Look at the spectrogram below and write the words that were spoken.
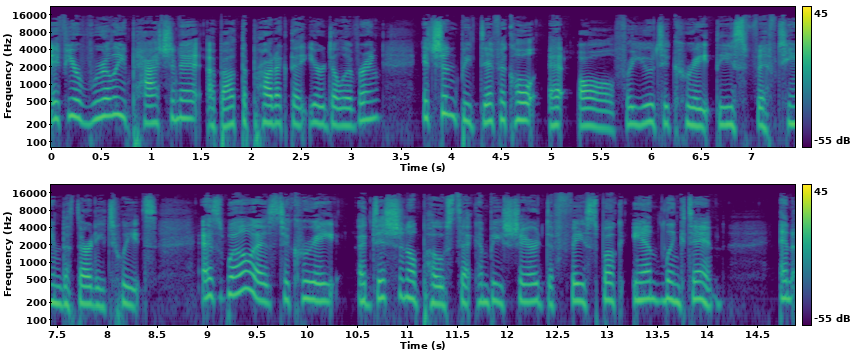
If you're really passionate about the product that you're delivering, it shouldn't be difficult at all for you to create these 15 to 30 tweets, as well as to create additional posts that can be shared to Facebook and LinkedIn. And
